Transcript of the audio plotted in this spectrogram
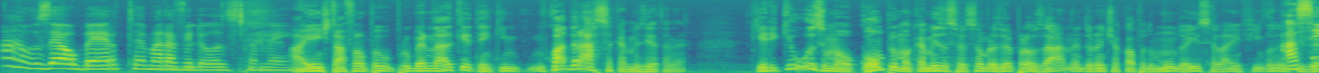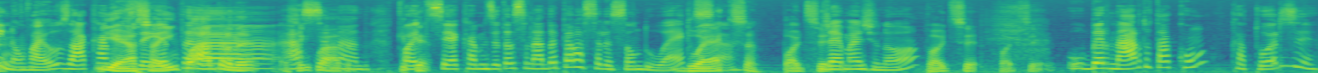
Ah, o Zé Alberto é maravilhoso também. Aí a gente tava falando pro, pro Bernardo que ele tem que enquadrar essa camiseta, né? Que ele que use uma, ou compre uma camisa da seleção brasileira pra usar, né? Durante a Copa do Mundo aí, sei lá, enfim, quando Assim, não vai usar a E camiseta essa aí enquadra, né? Essa assinada. Pode tem- ser a camiseta assinada pela seleção do Hexa. Do Hexa, pode ser. Já imaginou? Pode ser, pode ser. O Bernardo tá com 14?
